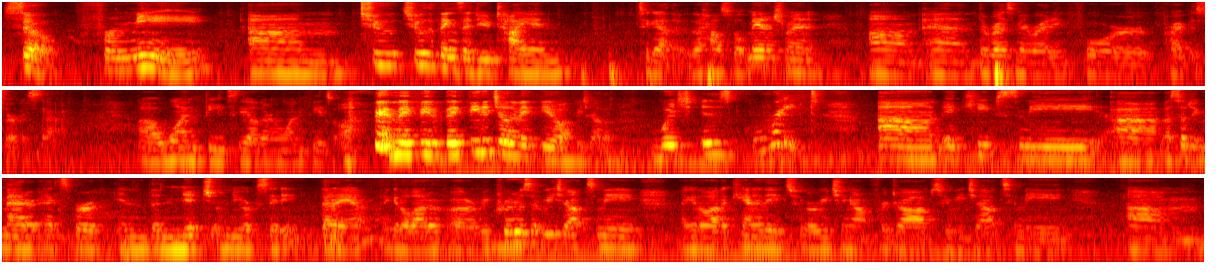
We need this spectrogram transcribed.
so for me, um, two two of the things I do tie in together: the household management um, and the resume writing for private service staff. Uh, one feeds the other, and one feeds off, and they feed they feed each other, and they feed off each other, which is great. Um, it keeps me uh, a subject matter expert in the niche of New York City that I am. I get a lot of uh, recruiters that reach out to me. I get a lot of candidates who are reaching out for jobs who reach out to me. Um,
